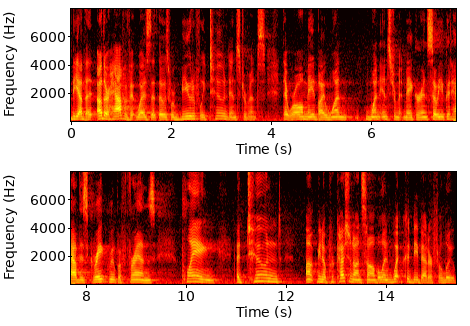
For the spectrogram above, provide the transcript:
the other, other half of it was that those were beautifully tuned instruments that were all made by one, one instrument maker. And so you could have this great group of friends playing a tuned uh, you know, percussion ensemble, and what could be better for Lou?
